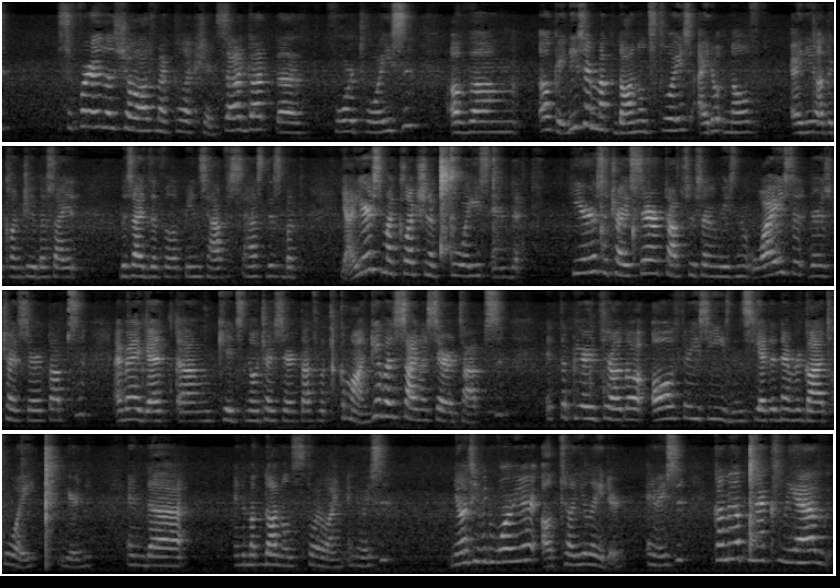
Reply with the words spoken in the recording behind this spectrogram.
So first, let's show off my collection. So I got uh, four toys of um. Okay, these are McDonald's toys. I don't know if any other country besides besides the Philippines has has this, but yeah, here's my collection of toys and Here's a Triceratops for some reason. Why is it there's Triceratops? I mean, I get um, kids know Triceratops, but come on, give us Sinoceratops. It appeared throughout all, all three seasons, yet it never got a toy. Weird. In the, in the McDonald's toy line. Anyways, you know what's even weird? I'll tell you later. Anyways, coming up next we have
